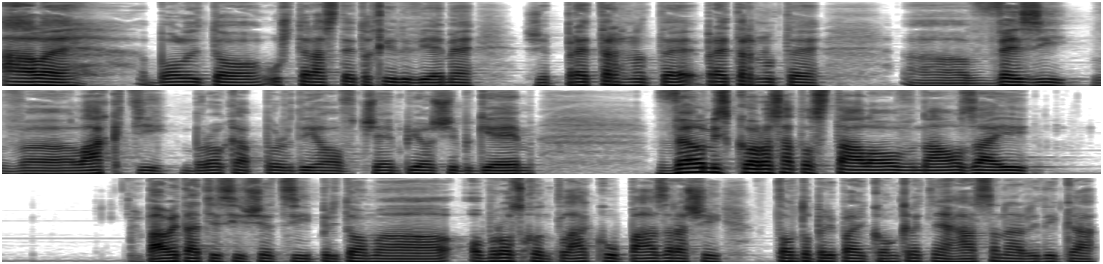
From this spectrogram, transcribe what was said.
ale boli to, už teraz v tejto chvíli vieme, že pretrhnuté, pretrhnuté uh, väzy v lakti Broka Purdyho v Championship Game. Veľmi skoro sa to stalo, naozaj pamätáte si všetci pri tom obrovskom tlaku pázraši, v tomto prípade konkrétne Hasana Ridika,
